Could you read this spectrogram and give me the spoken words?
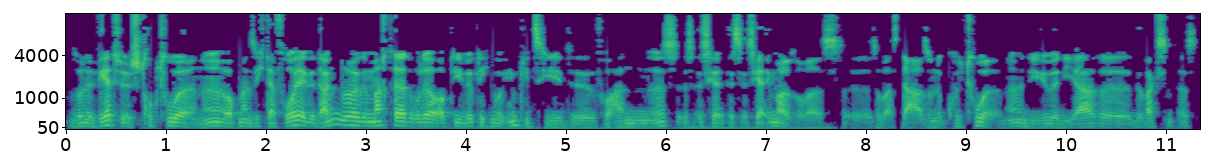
so eine Wertestruktur, ne? ob man sich da vorher Gedanken darüber gemacht hat oder ob die wirklich nur implizit äh, vorhanden ist. Es ist ja, es ist ja immer sowas, äh, sowas da, so eine Kultur, ne? die über die Jahre gewachsen ist.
